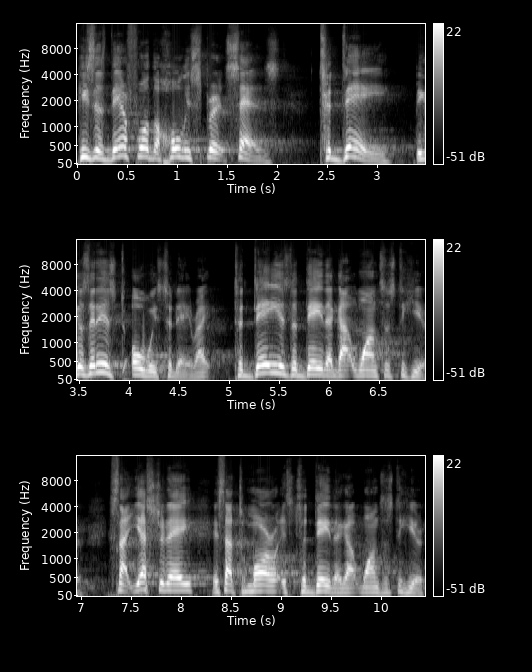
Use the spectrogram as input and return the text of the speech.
he says, Therefore the Holy Spirit says, Today, because it is always today, right? Today is the day that God wants us to hear. It's not yesterday, it's not tomorrow, it's today that God wants us to hear.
